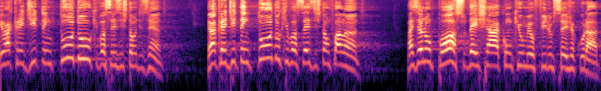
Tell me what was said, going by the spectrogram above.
eu acredito em tudo o que vocês estão dizendo. Eu acredito em tudo o que vocês estão falando, mas eu não posso deixar com que o meu filho seja curado.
